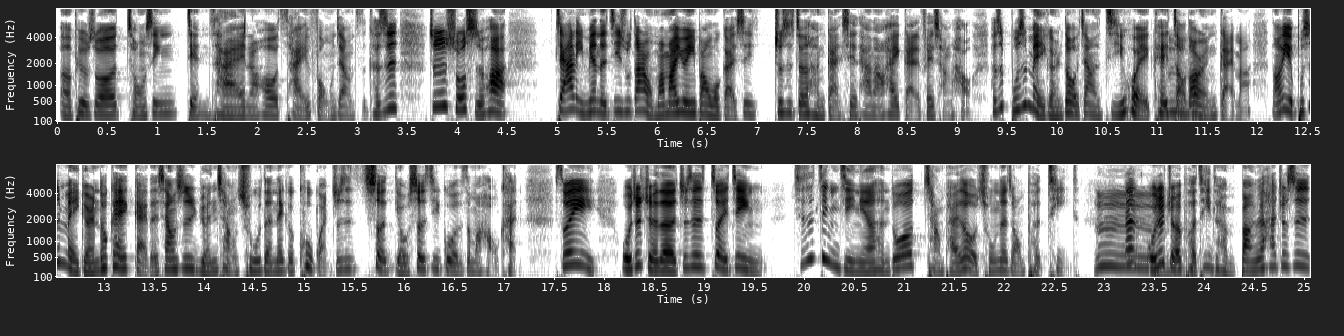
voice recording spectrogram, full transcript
呃，譬如说重新剪裁，然后裁缝这样子。可是就是说实话。家里面的技术，当然我妈妈愿意帮我改，是就是真的很感谢她，然后她也改的非常好。可是不是每个人都有这样的机会可以找到人改嘛？嗯、然后也不是每个人都可以改的像是原厂出的那个裤管，就是设有设计过的这么好看。所以我就觉得，就是最近其实近几年很多厂牌都有出那种 petite，嗯，那我就觉得 petite 很棒，因为它就是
